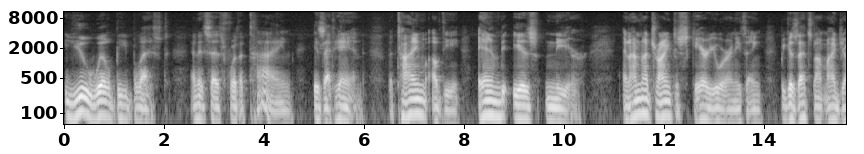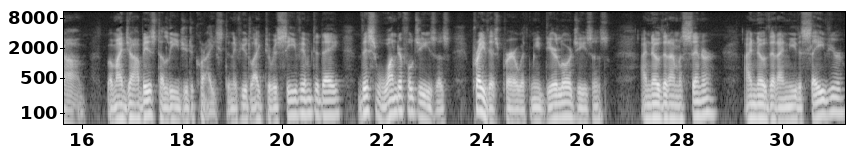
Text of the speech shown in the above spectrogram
you will be blessed. And it says, For the time is at hand. The time of the end is near. And I'm not trying to scare you or anything because that's not my job. But my job is to lead you to Christ. And if you'd like to receive Him today, this wonderful Jesus, pray this prayer with me Dear Lord Jesus, I know that I'm a sinner. I know that I need a Savior.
